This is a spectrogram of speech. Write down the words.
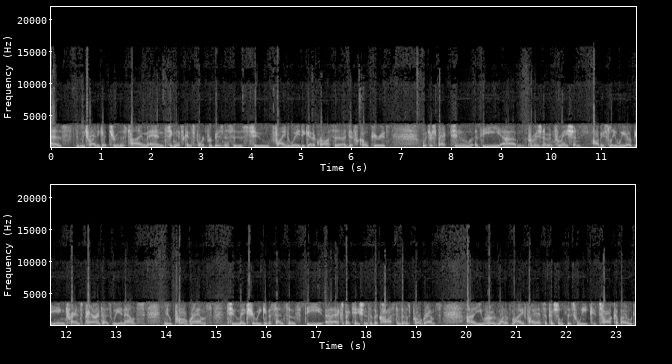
as we try to get through this time, and significant support for businesses to find a way to get across a, a difficult period. With respect to the um, provision of information, obviously we are being transparent as we announce new programs to make sure we give a sense of the uh, expectations of the cost of those programs. Uh, you heard one of my finance officials this week talk about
